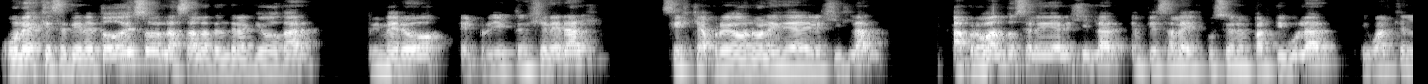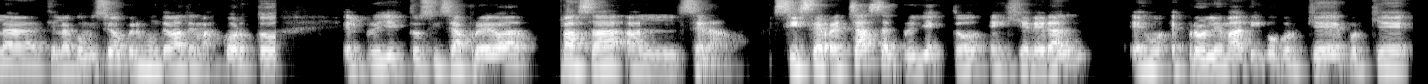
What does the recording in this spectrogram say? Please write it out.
Una vez que se tiene todo eso, la sala tendrá que votar primero el proyecto en general, si es que aprueba o no la idea de legislar. Aprobándose la idea de legislar, empieza la discusión en particular, igual que la, que la comisión, pero es un debate más corto. El proyecto, si se aprueba, pasa al Senado. Si se rechaza el proyecto en general, es, es problemático. ¿Por? Porque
